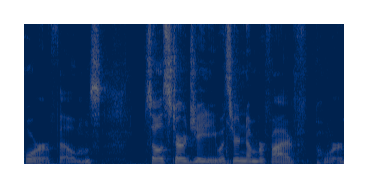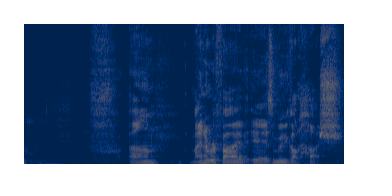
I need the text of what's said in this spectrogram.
horror films. So let's start with JD. What's your number five horror? Um, my number five is a movie called Hush.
